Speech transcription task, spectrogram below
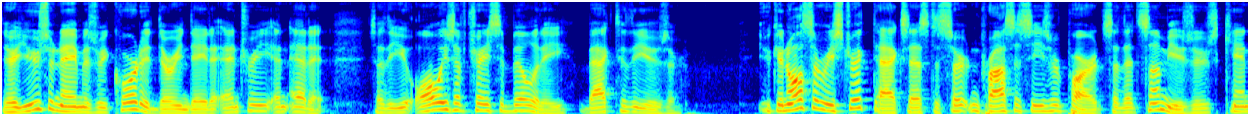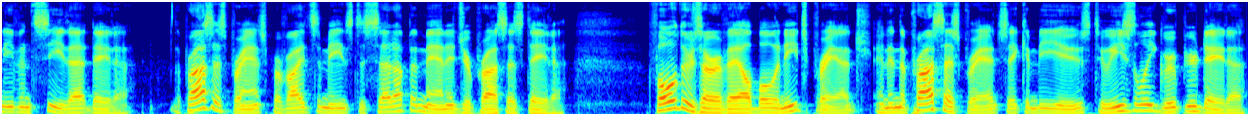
Their username is recorded during data entry and edit, so that you always have traceability back to the user. You can also restrict access to certain processes or parts so that some users can't even see that data. The process branch provides the means to set up and manage your process data. Folders are available in each branch, and in the process branch they can be used to easily group your data,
